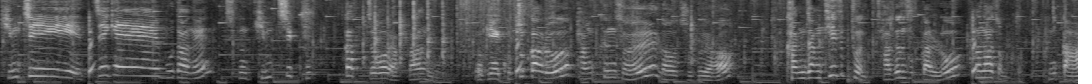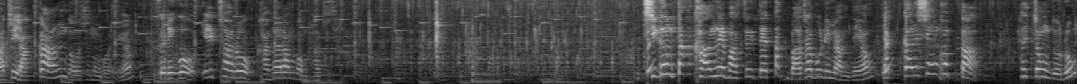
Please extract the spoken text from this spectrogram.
김치찌개보다는 지금 김치국 같죠? 약간 여기에 고춧가루 반 큰술 넣어주고요. 간장 티스푼 작은 숟갈로 하나 정도. 그러니까 아주 약간 넣어주는 거예요. 그리고 1차로 간을 한번 봐주세요. 지금 딱 간을 봤을 때 딱 맞아버리면 안 돼요? 약간 싱겁다 할 정도로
